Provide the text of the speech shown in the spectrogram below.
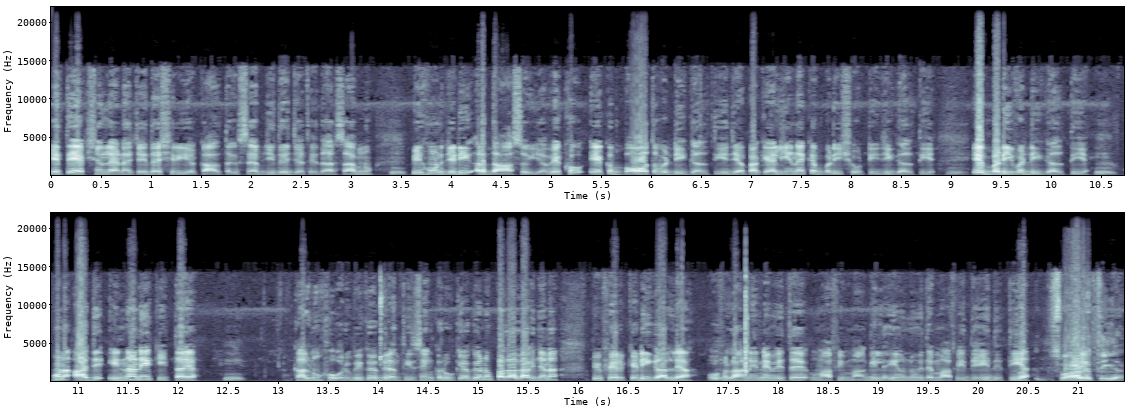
ਇਹ ਤੇ ਐਕਸ਼ਨ ਲੈਣਾ ਚਾਹੀਦਾ ਸ਼੍ਰੀ ਅਕਾਲ ਤਖਤ ਸਾਹਿਬ ਜੀ ਦੇ ਜਥੇਦਾਰ ਸਾਹਿਬ ਨੂੰ। ਵੀ ਹੁਣ ਜਿਹੜੀ ਅਰਦਾਸ ਹੋਈ ਆ ਵੇਖੋ ਇੱਕ ਬਹੁਤ ਵੱਡੀ ਗਲਤੀ ਹੈ। ਜੇ ਆਪਾਂ ਕਹਿ ਲਈਏ ਨਾ ਕਿ ਬੜੀ ਛੋਟੀ ਜੀ ਗਲਤੀ ਹੈ ਇਹ ਬੜੀ ਵੱਡੀ ਗਲਤੀ ਆ ਹੂੰ। ਹੁਣ ਅੱਜ ਇਹਨਾਂ ਨੇ ਕੀਤਾ ਆ। ਕੱਲ ਨੂੰ ਹੋਰ ਵੀ ਕੋਈ ਗ੍ਰੰਥੀ ਸਿੰਘ ਕਰੂ ਕਿਉਂਕਿ ਉਹਨੂੰ ਪਤਾ ਲੱਗ ਜਾਣਾ ਵੀ ਫਿਰ ਕਿਹੜੀ ਗੱਲ ਆ। ਉਹ ਫਲਾਣੇ ਨੇ ਵੀ ਤੇ ਮਾਫੀ ਮੰਗੀ ਲਈ ਉਹਨੂੰ ਵੀ ਤੇ ਮਾਫੀ ਦੇ ਹੀ ਦਿੱਤੀ ਆ। ਸਵਾਲ ਇੱਥੇ ਆ।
